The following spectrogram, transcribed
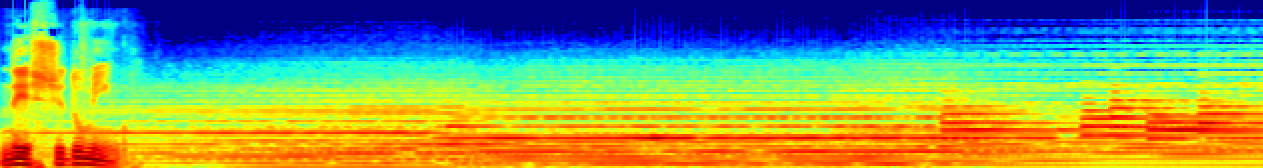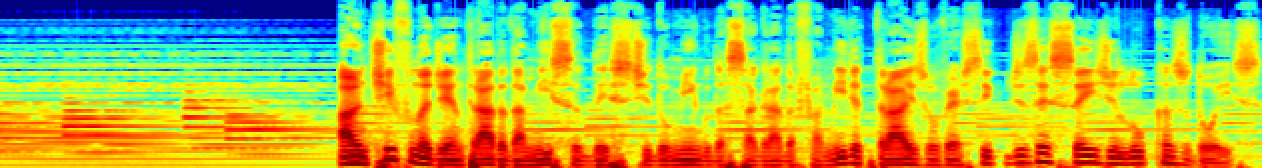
neste domingo. A antífona de entrada da missa deste domingo da Sagrada Família traz o versículo 16 de Lucas 2.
